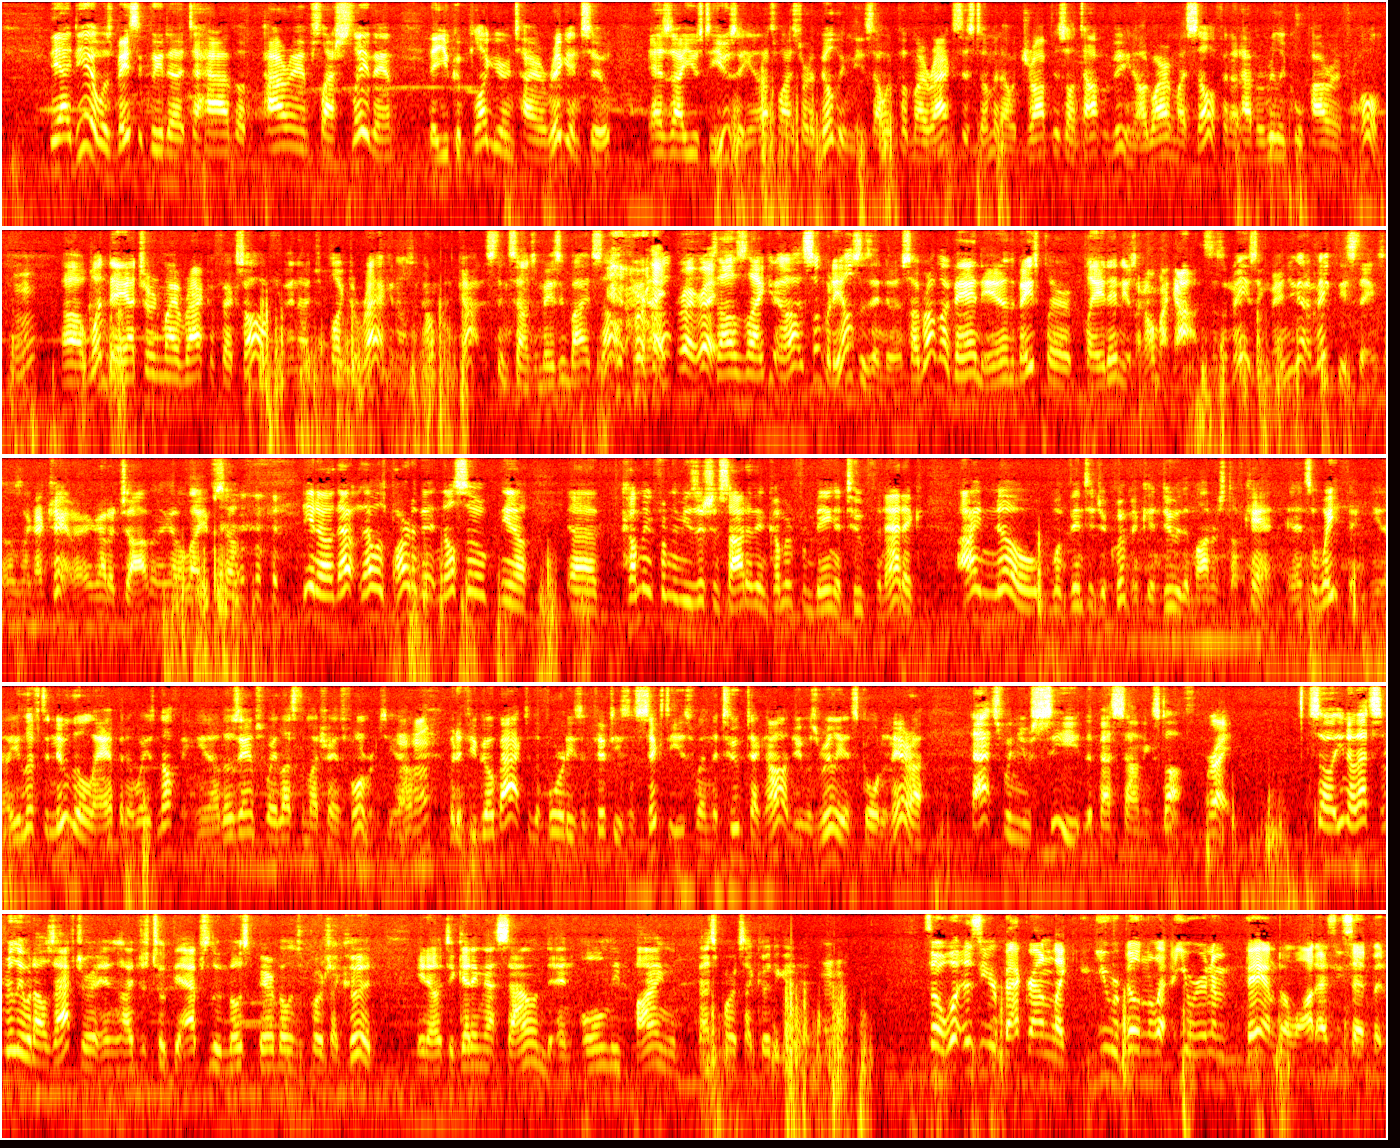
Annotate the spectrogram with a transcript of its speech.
the idea was basically to, to have a power amp slash slave amp that you could plug your entire rig into as I used to use it. You know, that's why I started building these. I would put my rack system and I would drop this on top of it. You know, I'd wire it myself and I'd have a really cool power amp for home. Uh, one day I turned my rack effects off and I just plugged a rack and I was like, oh my god, this thing sounds amazing by itself. you know? Right, right, right. So I was like, you know, somebody else is into it. So I brought my band in and the bass player played it and he was like, oh my god, this is amazing, man. You got to make these things. I was like, I can't. I got a job and I got a life. So, you know, that that was part of it. And also, you know, uh, coming from the musician side of it and coming from being a tube fanatic, I know what vintage equipment can do that modern stuff can't, and it's a weight thing. You know, you lift a new little amp and it weighs nothing. You know, those amps weigh less than my transformers. You know, Mhm. but if you go back to the 40s and 50s and 60s when the tube technology was really its golden era, that's when you see the best sounding stuff. Right. So you know, that's really what I was after, and I just took the absolute most bare bones approach I could. You know, to getting that sound and only buying the best parts I could to get it. So, what is your background like? You were building, a, you were in a band a lot, as you said, but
